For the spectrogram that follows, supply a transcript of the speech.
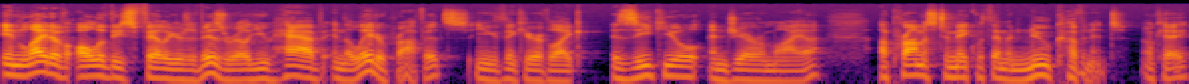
in light of all of these failures of Israel, you have in the later prophets, you can think here of like Ezekiel and Jeremiah, a promise to make with them a new covenant. Okay?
